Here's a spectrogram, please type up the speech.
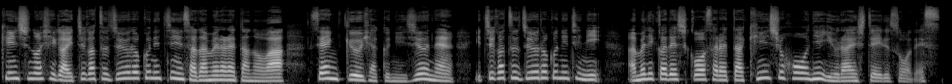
禁止の日が1月16日に定められたのは、1920年1月16日にアメリカで施行された禁酒法に由来しているそうです。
